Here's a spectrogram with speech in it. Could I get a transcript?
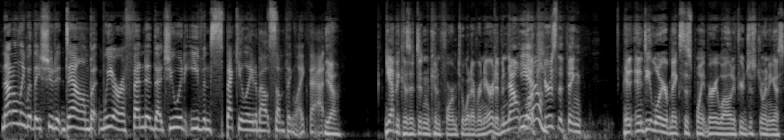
not only would they shoot it down, but we are offended that you would even speculate about something like that. Yeah. Yeah, because it didn't conform to whatever narrative. And now, Yeah. look, here's the thing. And Enty Lawyer makes this point very well. And if you're just joining us,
